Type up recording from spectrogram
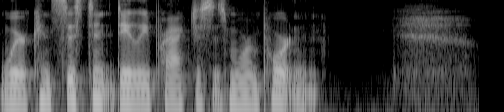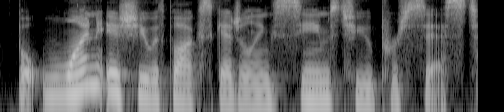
where consistent daily practice is more important. But one issue with block scheduling seems to persist.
